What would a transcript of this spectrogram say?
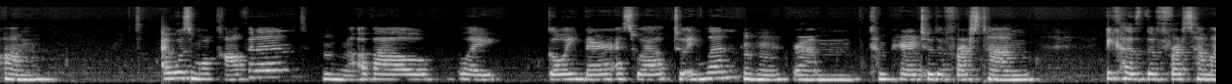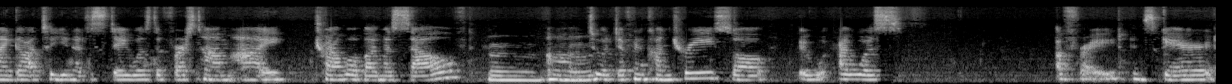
um, I was more confident Mm-hmm. about like going there as well to England Mm-hmm. um, compared to the first time because the first time I got to United States was the first time I traveled by myself Mm-hmm. um, to a different country so w- I was afraid and scared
